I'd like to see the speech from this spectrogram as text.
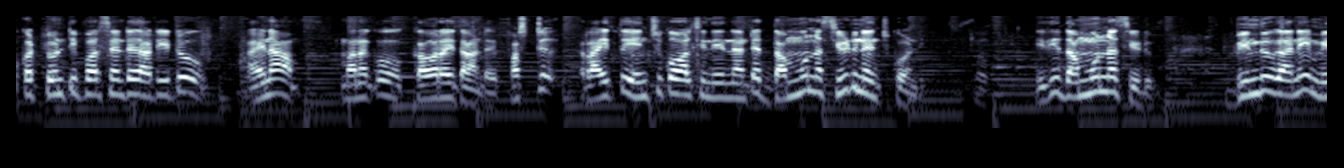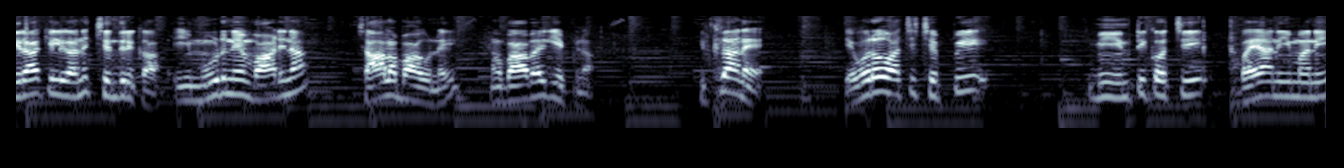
ఒక ట్వంటీ పర్సెంటేజ్ అటు ఇటు అయినా మనకు కవర్ అవుతా ఉంటుంది ఫస్ట్ రైతు ఎంచుకోవాల్సింది ఏంటంటే దమ్మున్న సీడుని ఎంచుకోండి. ఇది దమ్మున్న సీడు. బిందు కానీ మిరాకిల్ కానీ చంద్రిక. ఈ మూడు నేను వాడినా చాలా బాగున్నాయి. మా బాబాయ్కి చెప్పిన. ఇట్లానే ఎవరో వచ్చి చెప్పి మీ ఇంటికి వచ్చి భయాన్ని ఇమ్మని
